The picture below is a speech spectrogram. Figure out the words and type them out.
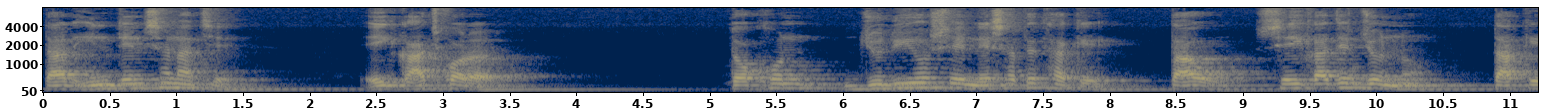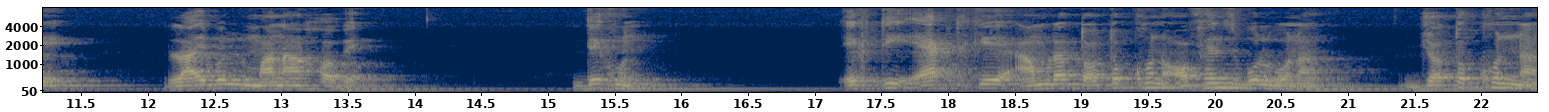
তার ইন্টেনশন আছে এই কাজ করার। তখন যদিও সে নেশাতে থাকে, তাও সেই কাজের জন্য তাকে লাইবল মানা হবে। দেখুন, একটি অ্যাক্টকে আমরা ততক্ষণ অফেন্স বলব না, যতক্ষণ না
